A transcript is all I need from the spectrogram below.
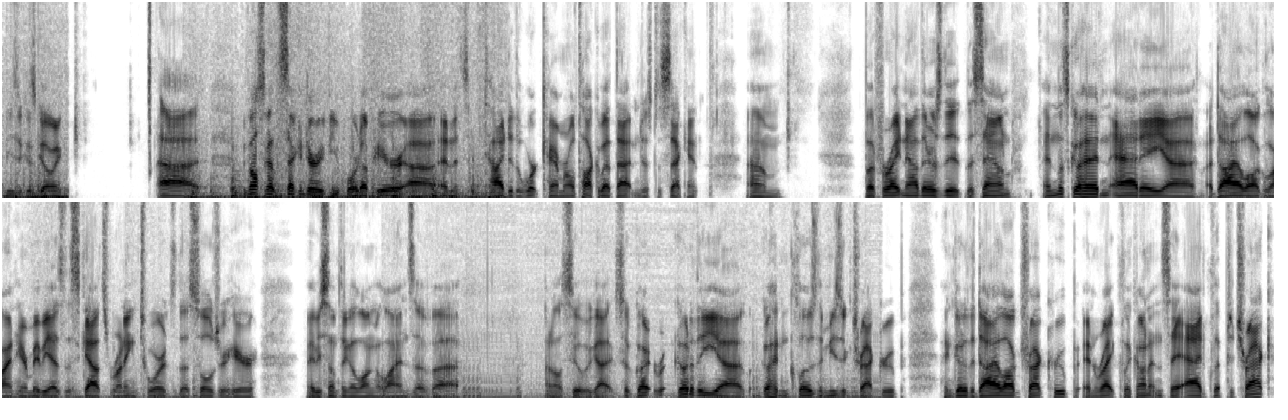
Music is going. Uh, we've also got the secondary viewport up here, uh, and it's tied to the work camera. I'll talk about that in just a second. Um, but for right now, there's the, the sound. And let's go ahead and add a, uh, a dialogue line here, maybe as the scout's running towards the soldier here. Maybe something along the lines of, uh, I don't know, let's see what we got. So go, go to the, uh, go ahead and close the music track group and go to the dialogue track group and right click on it and say add clip to track.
